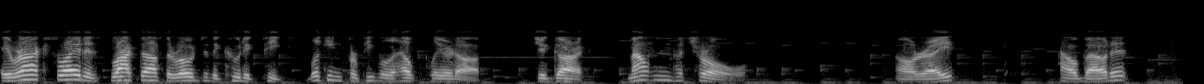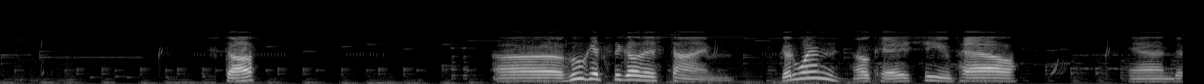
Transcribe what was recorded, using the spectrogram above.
A rock slide has blocked off the road to the Kudik Peaks, looking for people to help clear it off. Jagark, Mountain Patrol. Alright. How about it? Stuff. Uh, who gets to go this time? Goodwin? Okay, see you, pal. And...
